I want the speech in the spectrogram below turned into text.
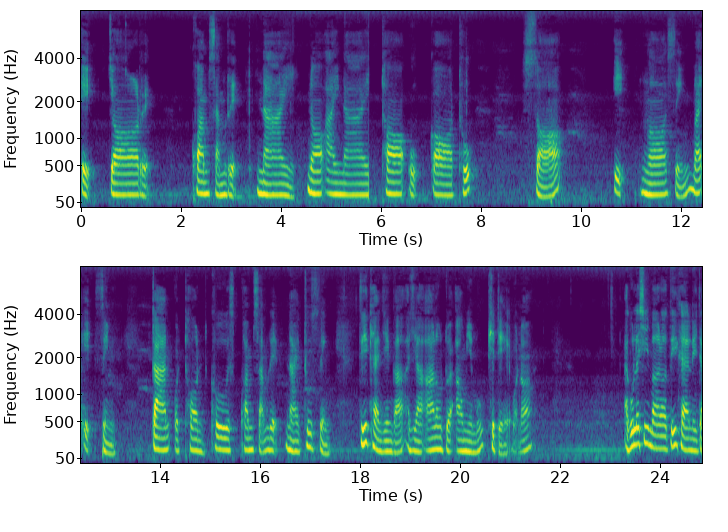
เอจอเรความสำเร็จ นาย นอไอนาย ทออุ กอทุก สออิงอสิงไม้อิสิง การอดทนคือความสำเร็จในทุกสิ่ง ที่แข่งยิงกับอาญาอาลงตัวเอามีมุผิดเองบ่เนาะ အခုလက်ရှိမှာတော့တီးခံနေကြ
